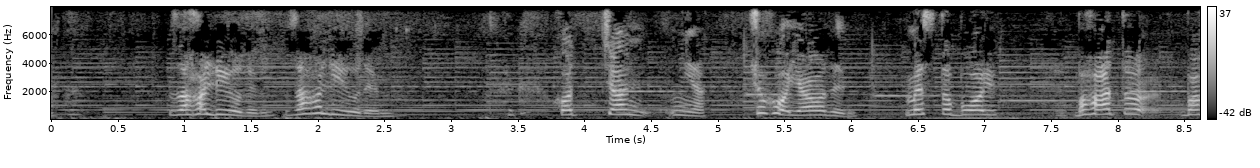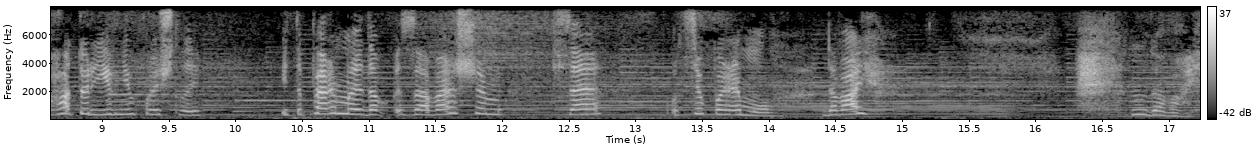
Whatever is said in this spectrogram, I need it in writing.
Взагалі один. Взагалі один. Хоча ні. Чого я один? Ми з тобою багато, багато рівнів пройшли. І тепер ми завершимо все оцю перемогу. Давай. Ну давай.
